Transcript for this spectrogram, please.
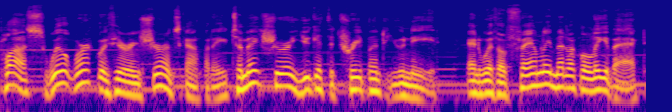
Plus, we'll work with your insurance company to make sure you get the treatment you need. And with a Family Medical Leave Act,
